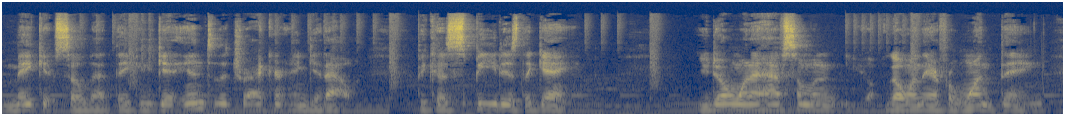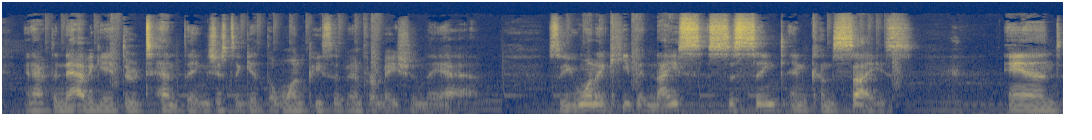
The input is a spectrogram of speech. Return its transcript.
make it so that they can get into the tracker and get out because speed is the game. You don't want to have someone go in there for one thing and have to navigate through 10 things just to get the one piece of information they have. So you want to keep it nice, succinct and concise and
